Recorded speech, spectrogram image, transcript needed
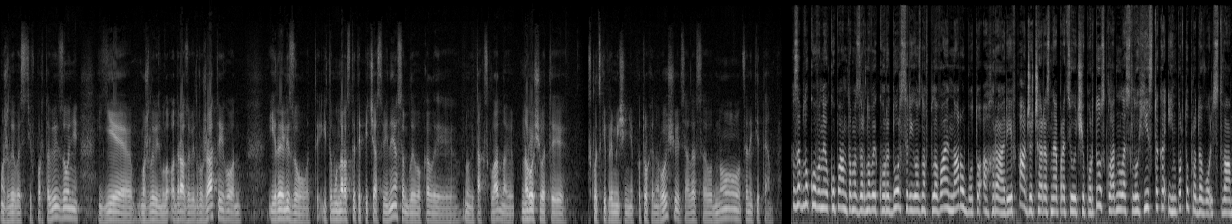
можливості в портовій зоні, є можливість було одразу відгружати його і реалізовувати. І тому наростити під час війни, особливо коли ну, і так складно, нарощувати складські приміщення потрохи нарощуються, але все одно це не ті темпи. Заблокований окупантами зерновий коридор серйозно впливає на роботу аграріїв, адже через непрацюючі порти ускладнилась логістика імпорту продовольства.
